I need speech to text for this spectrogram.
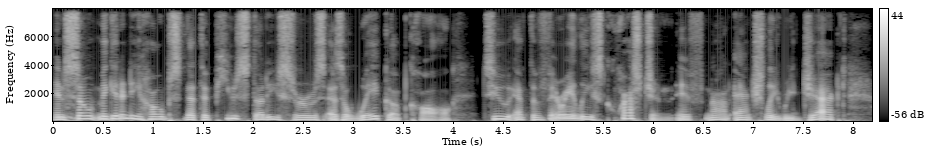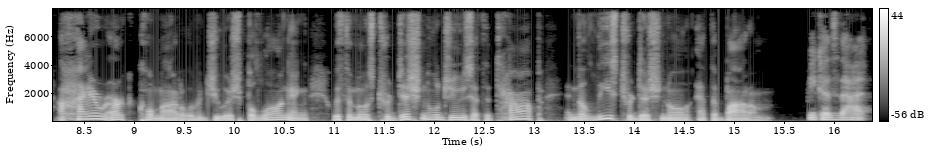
And so McGinity hopes that the Pew study serves as a wake up call to, at the very least, question, if not actually reject, a hierarchical model of Jewish belonging with the most traditional Jews at the top and the least traditional at the bottom. Because that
